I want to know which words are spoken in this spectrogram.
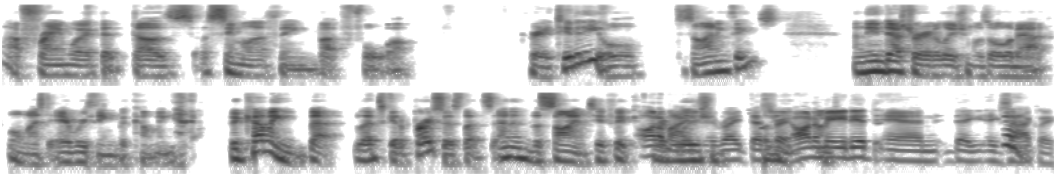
a framework that does a similar thing, but for creativity or designing things. And the industrial revolution was all about almost everything becoming becoming that let's get a process let's and the scientific automated right? That's right. automated and they exactly. Yeah.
